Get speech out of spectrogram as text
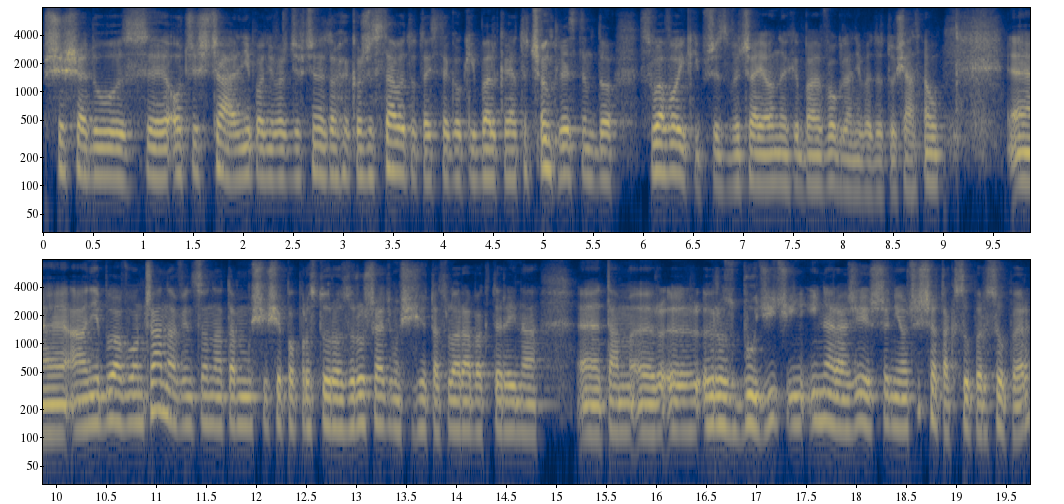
przyszedł z y, oczyszczalni, ponieważ dziewczyny trochę korzystały tutaj z tego kibelka. Ja to ciągle jestem do Sławojki przyzwyczajony, chyba w ogóle nie będę tu siadał. E, a nie była włączana, więc ona tam musi się po prostu rozruszać, musi się ta flora bakteryjna e, tam e, r- rozbudzić i, i na razie jeszcze nie oczyszcza tak super, super.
